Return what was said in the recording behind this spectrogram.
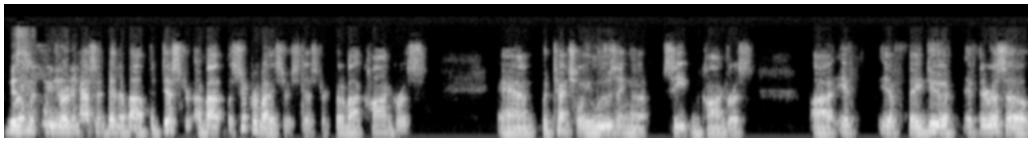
this rumors we've heard hasn't been about the district, about the supervisor's district, but about Congress and potentially losing a seat in Congress. Uh, if if they do, if, if there is a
